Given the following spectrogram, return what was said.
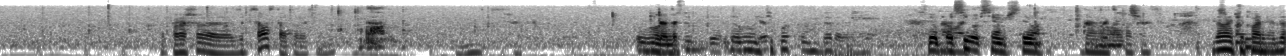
Хорошо, э, записал статус? Да. Ладно, так- давайте пока. Да, давай. Все, спасибо всем, счастливо. Давайте, Давайте. пока. Давайте, парни,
